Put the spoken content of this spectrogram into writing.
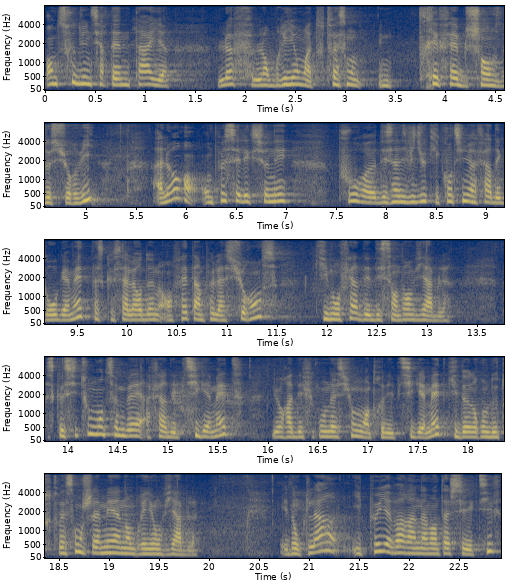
en dessous d'une certaine taille, l'œuf, l'embryon a de toute façon une très faible chance de survie, alors on peut sélectionner pour euh, des individus qui continuent à faire des gros gamètes parce que ça leur donne en fait un peu l'assurance qu'ils vont faire des descendants viables. Parce que si tout le monde se met à faire des petits gamètes, il y aura des fécondations entre des petits gamètes qui donneront de toute façon jamais un embryon viable. Et donc là, il peut y avoir un avantage sélectif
